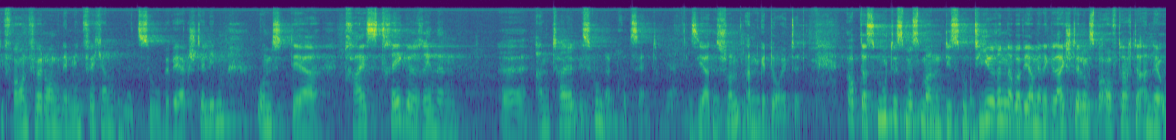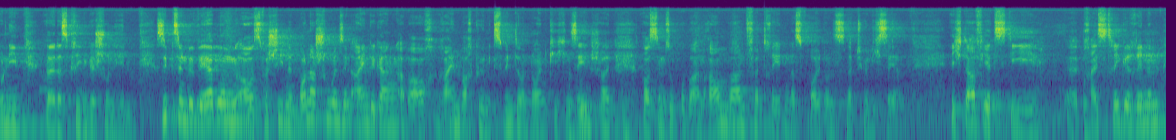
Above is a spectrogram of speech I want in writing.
die Frauenförderung in den MINT-Fächern zu bewerkstelligen. Und der Preisträgerinnen Anteil ist 100 Prozent. Sie hatten es schon angedeutet. Ob das gut ist, muss man diskutieren, aber wir haben ja eine Gleichstellungsbeauftragte an der Uni, äh, das kriegen wir schon hin. 17 Bewerbungen aus verschiedenen Bonner Schulen sind eingegangen, aber auch Rheinbach, Königswinter und Neunkirchen-Seelenscheid aus dem suburbanen Raum waren vertreten. Das freut uns natürlich sehr. Ich darf jetzt die äh, Preisträgerinnen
